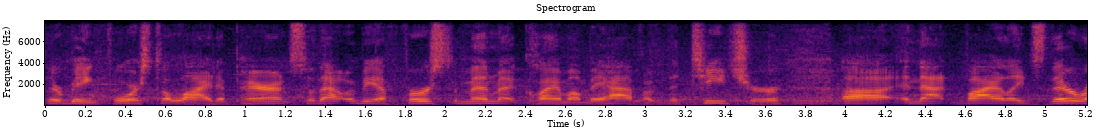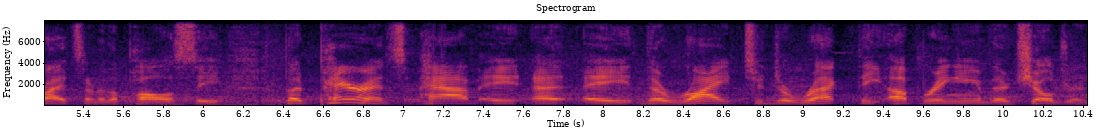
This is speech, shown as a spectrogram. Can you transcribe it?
They're being forced to lie to parents. So that would be a First Amendment Amendment claim on behalf of the teacher, uh, and that violates their rights under the policy. But parents have a, a, a, the right to direct the upbringing of their children.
